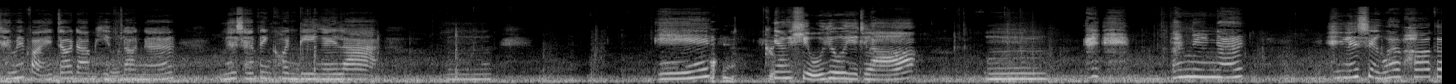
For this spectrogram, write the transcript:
ฉันไม่ปล่อยให้เจ้าดำหิวหรอกนะเมื่อฉันเป็นคนดีไงล่ะอืมเอ๊ะยังหิวอยู่อีกเหรอ อืมแป๊บนึงนะรู้สึกว่าพ่อก็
